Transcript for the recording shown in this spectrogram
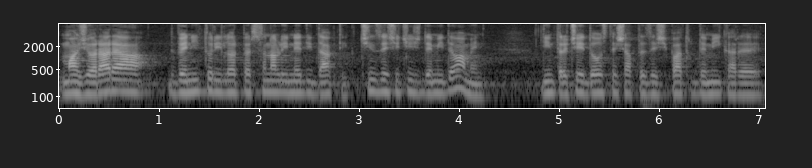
majorarea veniturilor personalului nedidactic. 55.000 de oameni dintre cei 274.000 care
